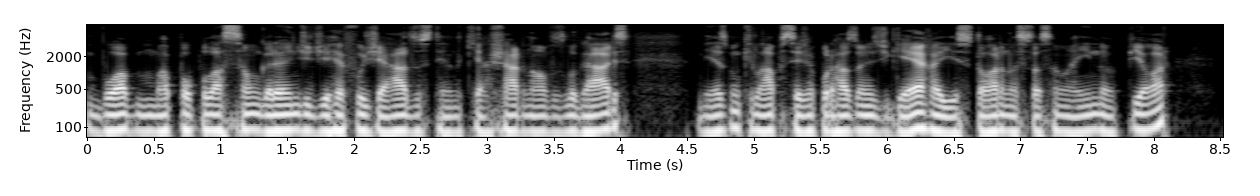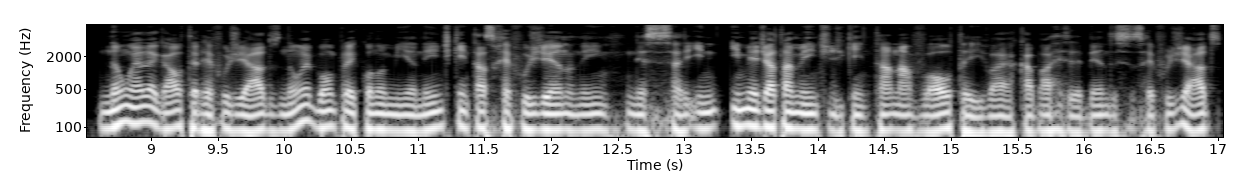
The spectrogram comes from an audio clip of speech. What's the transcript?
boa, uma população grande de refugiados tendo que achar novos lugares, mesmo que lá seja por razões de guerra e isso torna a situação ainda pior. Não é legal ter refugiados, não é bom para a economia nem de quem está se refugiando, nem imediatamente de quem está na volta e vai acabar recebendo esses refugiados.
